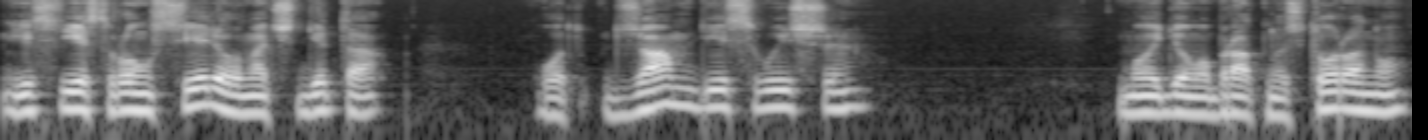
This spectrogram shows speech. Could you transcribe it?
Если есть Wrong Serial, значит где-то вот jump здесь выше. Мы идем в обратную сторону.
